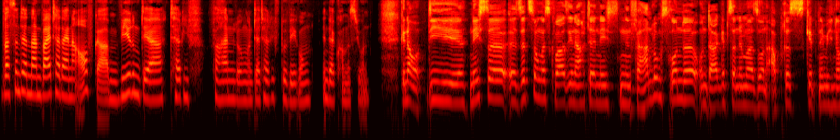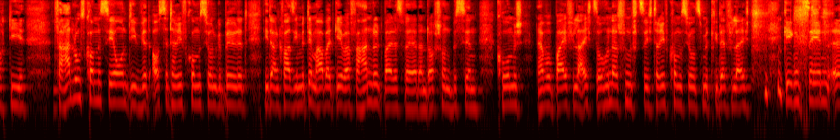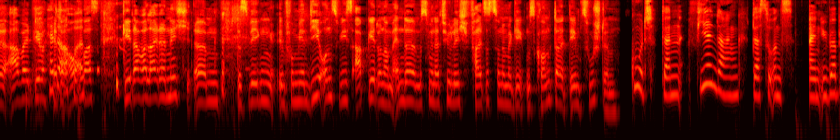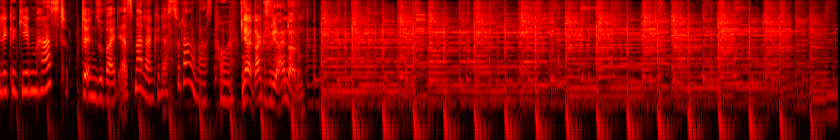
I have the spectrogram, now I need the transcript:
Was sind denn dann weiter deine Aufgaben während der Tarif Tarifverhandlungen und der Tarifbewegung in der Kommission. Genau, die nächste äh, Sitzung ist quasi nach der nächsten Verhandlungsrunde und da gibt's dann immer so einen Abriss. Es gibt nämlich noch die Verhandlungskommission, die wird aus der Tarifkommission gebildet, die dann quasi mit dem Arbeitgeber verhandelt, weil das wäre ja dann doch schon ein bisschen komisch. Na, wobei vielleicht so 150 Tarifkommissionsmitglieder vielleicht gegen 10 äh, Arbeitgeber hätte, hätte auch, auch was. was. Geht aber leider nicht. Ähm, deswegen informieren die uns, wie es abgeht und am Ende müssen wir natürlich, falls es zu einem Ergebnis kommt, da dem zustimmen. Gut, dann vielen Dank, dass du uns einen Überblick gegeben hast. Denn soweit erstmal danke, dass du da warst, Paul. Ja, danke für die Einladung.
